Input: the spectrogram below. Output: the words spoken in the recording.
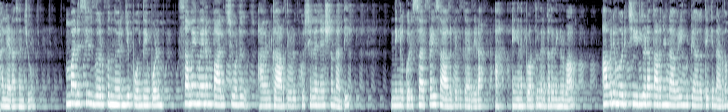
അല്ലടാ സഞ്ജു മനസ്സിൽ വെറുപ്പ് നൊരിഞ്ഞ് പൊന്തിയപ്പോഴും സമയമേനം പാലിച്ചുകൊണ്ട് അവൻ കാർത്തിയോട് കുശലന്വേഷണം നടത്തി. നിങ്ങൾക്കൊരു സർപ്രൈസ് ആകട്ടെ എന്ന് കരുതിടാ ആ എങ്ങനെ പുറത്തു നിൽക്കാതെ നിങ്ങൾ വാ. അവനും ഒരു ചിരിയുടെ പറഞ്ഞുകൊണ്ട് അവരെയും കുട്ടി അകത്തേക്ക് നടന്നു.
